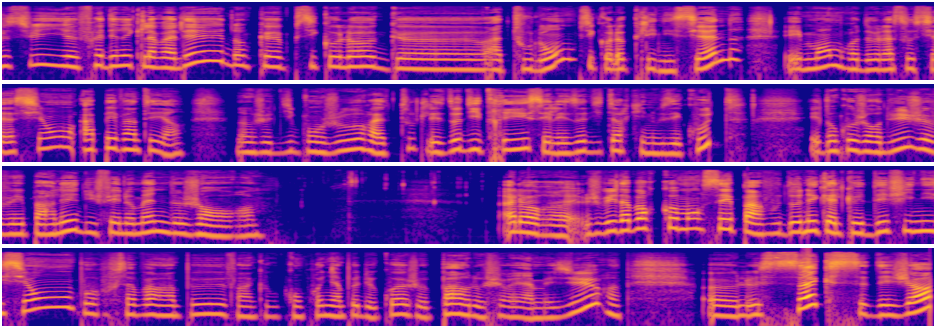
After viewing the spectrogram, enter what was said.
Je suis euh, Frédéric Lavallée, donc euh, psychologue euh, à Toulon, psychologue clinicienne et membre de l'association AP21. Donc je dis bonjour à toutes les auditrices et les auditeurs qui nous écoutent. Et donc aujourd'hui, je vais parler du phénomène de genre. Alors, je vais d'abord commencer par vous donner quelques définitions pour savoir un peu, enfin que vous compreniez un peu de quoi je parle au fur et à mesure. le sexe, déjà,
